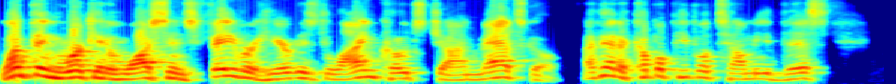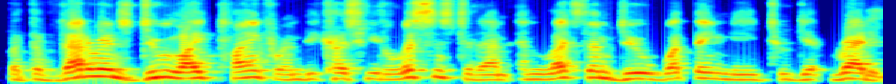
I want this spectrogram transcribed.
One thing working in Washington's favor here is line coach John Matsko. I've had a couple people tell me this, but the veterans do like playing for him because he listens to them and lets them do what they need to get ready.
